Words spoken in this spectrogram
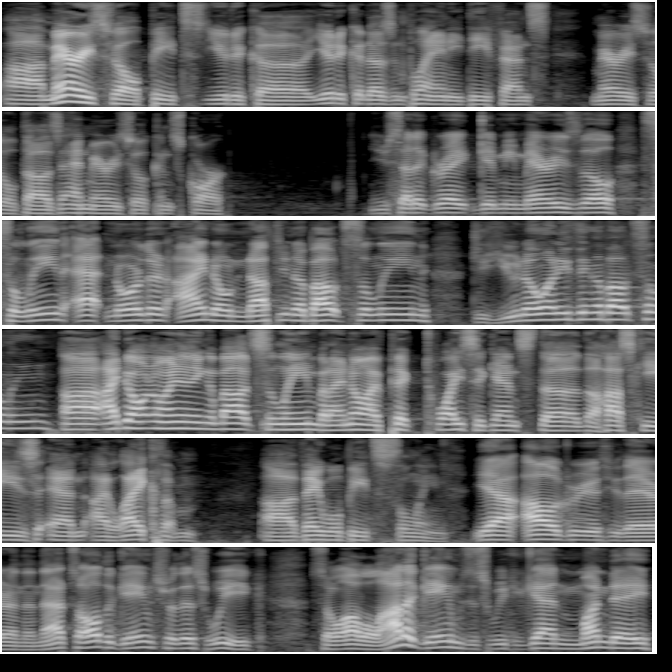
Uh, Marysville beats Utica. Utica doesn't play any defense. Marysville does, and Marysville can score. You said it great. Give me Marysville. Saline at Northern. I know nothing about Saline. Do you know anything about Saline? Uh, I don't know anything about Saline, but I know I've picked twice against the, the Huskies, and I like them uh, they will beat Saline. Yeah, I'll agree with you there. And then that's all the games for this week. So a lot of games this week. Again, Monday,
